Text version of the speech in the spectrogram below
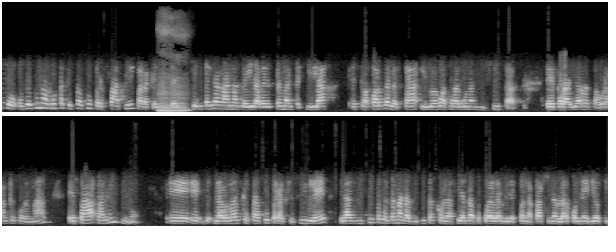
eso, o sea, es una ruta que está súper fácil para que el- quien tenga ganas de ir a ver el tema del tequila, escaparse al está y luego hacer algunas visitas eh, por ahí a restaurantes o demás, está padrísimo. Eh, eh, la verdad es que está súper accesible. Las visitas, el tema de las visitas con la hacienda se puede ver directo en la página, hablar con ellos y,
